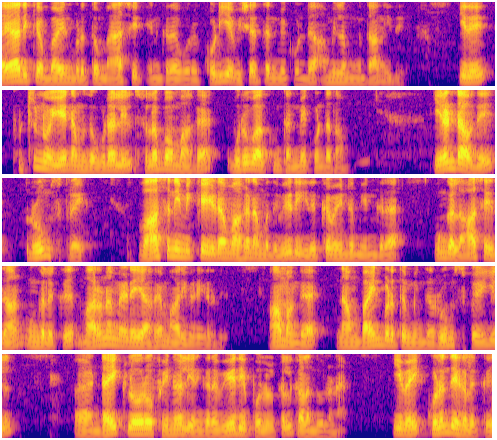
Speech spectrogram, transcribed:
தயாரிக்க பயன்படுத்தும் ஆசிட் என்கிற ஒரு கொடிய விஷத்தன்மை கொண்ட அமிலம் தான் இது. இது புற்றுநோயை நமது உடலில் சுலபமாக உருவாக்கும் தன்மை கொண்டதாம். இரண்டாவது ரூம் ஸ்ப்ரே வாசனை மிக்க இடமாக நமது வீடு இருக்க வேண்டும் என்கிற உங்கள் ஆசைதான் உங்களுக்கு மரண மேடையாக மாறிவிடுகிறது. ஆமாங்க நாம் பயன்படுத்தும் இந்த ரூம் ஸ்ப்ரேயில் டைக்ளோரோஃபினல் என்கிற வேதிப்பொருட்கள் கலந்துள்ளன. இவை குழந்தைகளுக்கு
